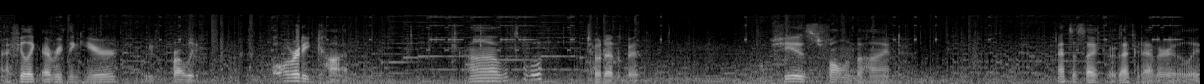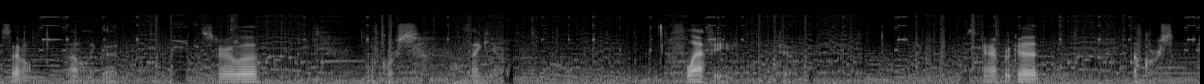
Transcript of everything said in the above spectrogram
I feel like everything here we've probably already caught. Uh, let's look go out a bit. She is falling behind. That's a Cypher. That could have Aerial Ace. I don't I don't like that. Starla. Of course. Thank you. Flaaffy. Okay. Skypricet. Of course.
